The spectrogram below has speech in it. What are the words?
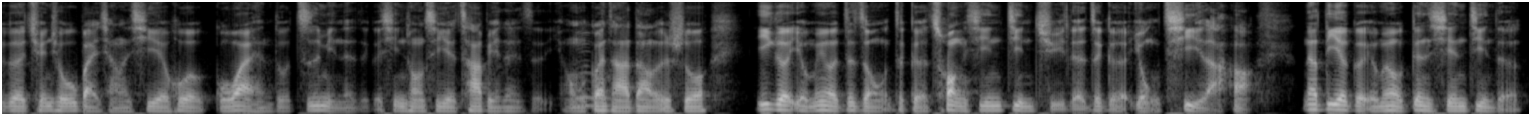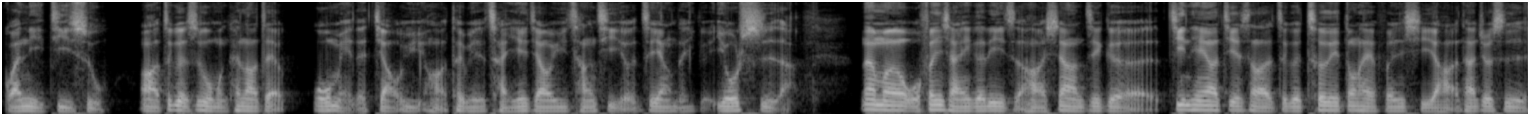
这个全球五百强的企业或国外很多知名的这个新创企业差别在这里，我们观察到的是说，第一个有没有这种这个创新进取的这个勇气啦，哈，那第二个有没有更先进的管理技术啊？这个是我们看到在欧美的教育哈，特别是产业教育长期有这样的一个优势啊。那么我分享一个例子哈，像这个今天要介绍的这个策略动态分析哈，它就是。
